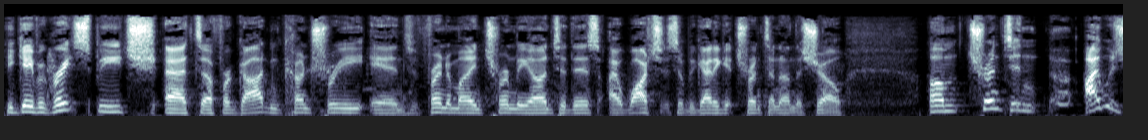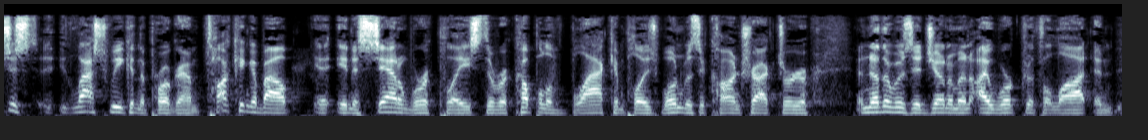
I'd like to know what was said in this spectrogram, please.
He gave a great speech at uh, For God and Country, and a friend of mine turned me on to this. I watched it, so we got to get Trenton on the show. Um, Trenton, I was just last week in the program talking about in a Seattle workplace, there were a couple of black employees. One was a contractor, another was a gentleman I worked with a lot. And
